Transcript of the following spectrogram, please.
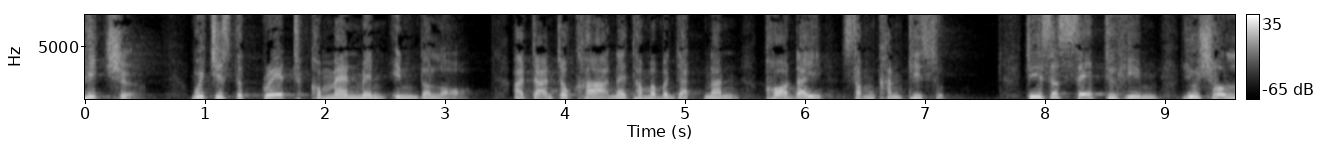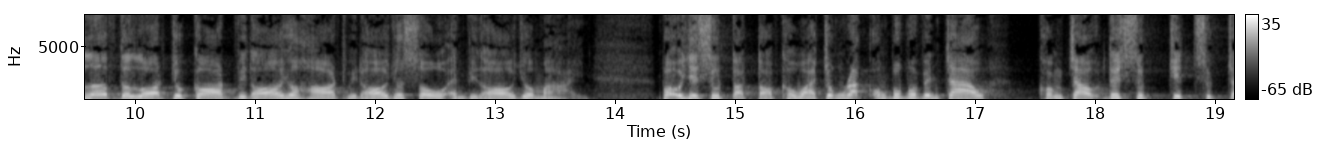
teacher which is the great commandment in the law อาจารย์เจ้าข้าในธรรมบัญญัตินั้น ข้อใดสำคัญที่สุด Jesus said to him you shall love the Lord your God with all your heart with all your soul and with all your mind พระอเยซูตรัสตอบเขาว่าจงรักองค์พระผู้เป็นเจ้าของเจ้าด้วยสุดจิตสุดใจ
